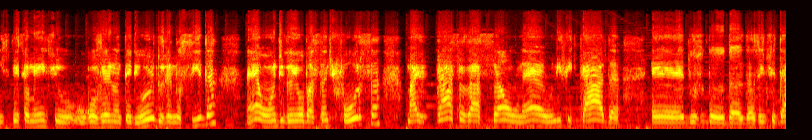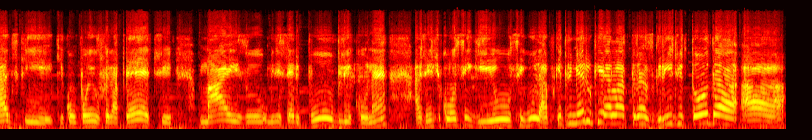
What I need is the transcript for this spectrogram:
especialmente, o, o governo anterior do genocida, né, onde ganhou bastante força, mas graças à ação né, unificada é, dos, do, da, das entidades que, que compõem o FENAPET, mais o Ministério Público, né, a gente conseguiu segurar. Porque primeiro que ela transgride toda a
